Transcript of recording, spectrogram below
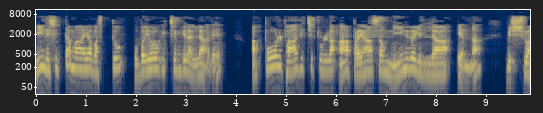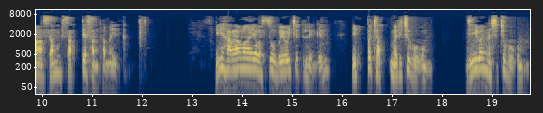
ഈ നിഷിദ്ധമായ വസ്തു ഉപയോഗിച്ചെങ്കിലല്ലാതെ അപ്പോൾ ബാധിച്ചിട്ടുള്ള ആ പ്രയാസം നീങ്ങുകയില്ല എന്ന വിശ്വാസം സത്യസന്ധമായിരിക്കും ഈ ഹറാമായ വസ്തു ഉപയോഗിച്ചിട്ടില്ലെങ്കിൽ ഇപ്പൊ ച മരിച്ചു പോകും. ജീവൻ നശിച്ചു പോകും.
